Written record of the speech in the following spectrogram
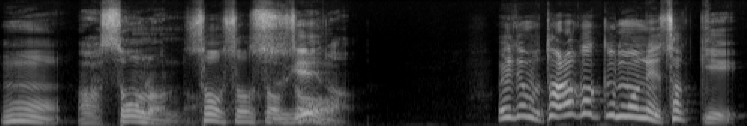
うん。あそうなんだ。そうそうそうそう。すげえな。えでも田中君もねさっき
